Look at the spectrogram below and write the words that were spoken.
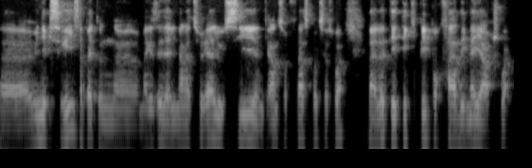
euh, une épicerie, ça peut être une, un magasin d'aliments naturels aussi, une grande surface, quoi que ce soit. Ben là, tu es équipé pour faire des meilleurs choix.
